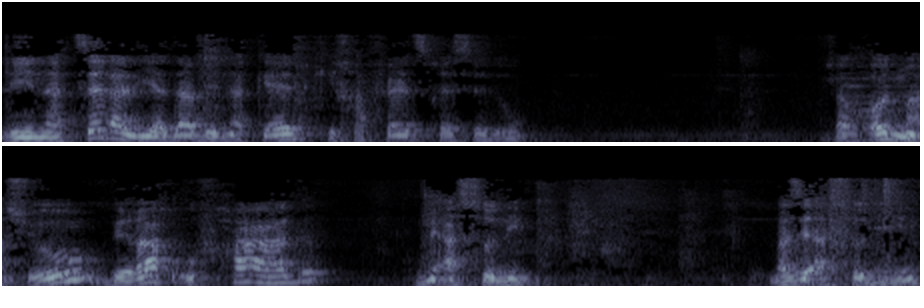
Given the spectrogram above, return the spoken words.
להינצל על ידה בנקל כי חפץ חסד הוא. עכשיו עוד משהו, ברך ופחד מאסונים. מה זה אסונים?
